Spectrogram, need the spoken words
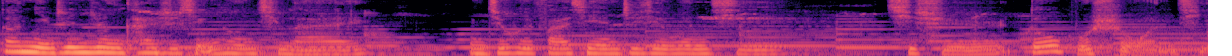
当你真正开始行动起来你就会发现这些问题其实都不是问题。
